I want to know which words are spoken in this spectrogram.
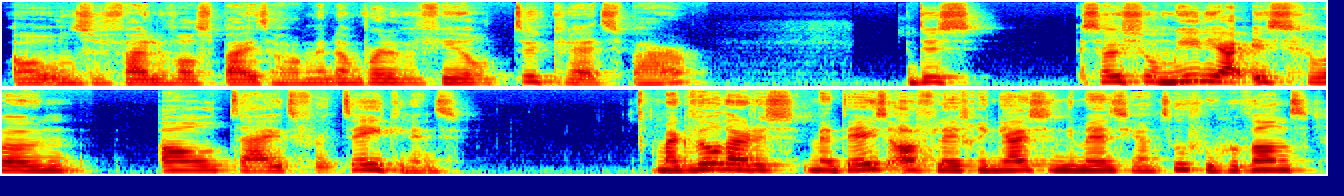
al onze vuile was buiten hangen. Dan worden we veel te kwetsbaar. Dus social media is gewoon altijd vertekenend. Maar ik wil daar dus met deze aflevering juist een dimensie aan toevoegen. Want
